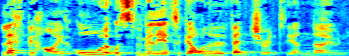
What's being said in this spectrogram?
left behind all that was familiar to go on an adventure into the unknown.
